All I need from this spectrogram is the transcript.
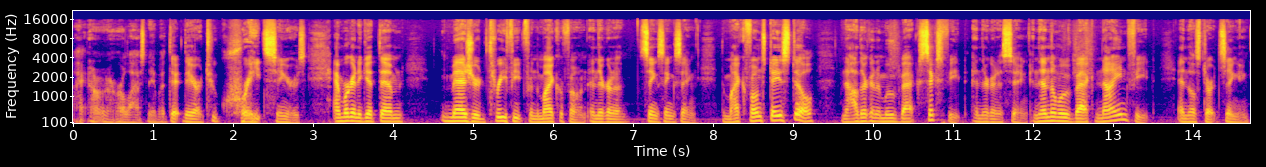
I don't know her last name, but they, they are two great singers. And we're going to get them measured three feet from the microphone and they're going to sing, sing, sing. The microphone stays still. Now they're going to move back six feet and they're going to sing. And then they'll move back nine feet and they'll start singing.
